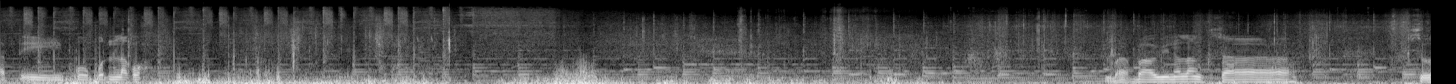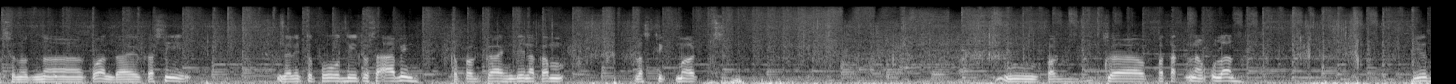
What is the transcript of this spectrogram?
at ipupunla ko babawi na lang sa susunod na kuan dahil kasi ganito po dito sa amin kapag ka hindi naka plastic mulch mm, pag ah, patak ng ulan. Yun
